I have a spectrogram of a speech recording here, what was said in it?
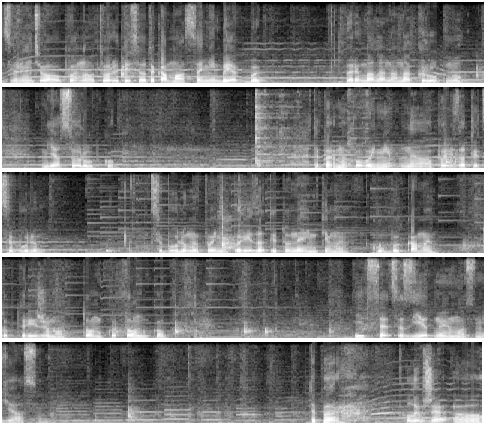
зверніть увагу, повинна утворитися така маса, ніби якби перемелена на крупну м'ясорубку. Тепер ми повинні е, порізати цибулю. Цибулю ми повинні порізати тоненькими кубиками, тобто ріжемо тонко-тонко. І все це з'єднуємо з м'ясом. Тепер, коли вже е,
